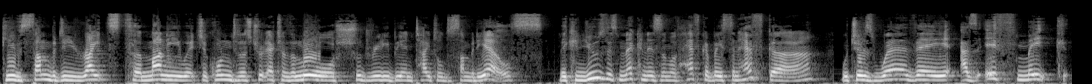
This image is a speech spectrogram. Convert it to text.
give somebody rights to money which, according to the strict letter of the law, should really be entitled to somebody else, they can use this mechanism of Hefka Beis Din Hefka, which is where they, as if, make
